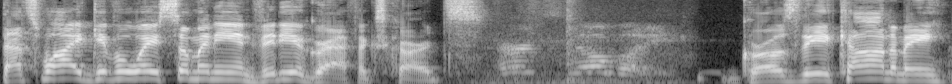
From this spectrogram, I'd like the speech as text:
That's why I give away so many Nvidia graphics cards. Hurts nobody. Grows the economy.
